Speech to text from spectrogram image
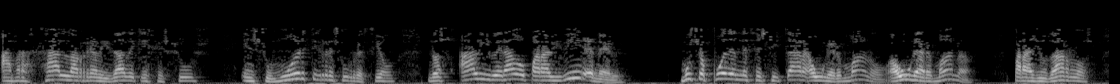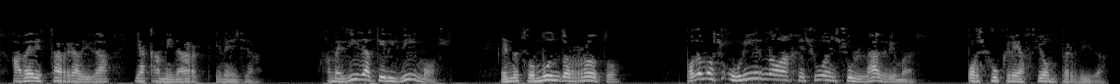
abrazar la realidad de que Jesús, en su muerte y resurrección, nos ha liberado para vivir en Él Muchos pueden necesitar a un hermano, a una hermana, para ayudarlos a ver esta realidad y a caminar en ella. A medida que vivimos en nuestro mundo roto, podemos unirnos a Jesús en sus lágrimas por su creación perdida.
